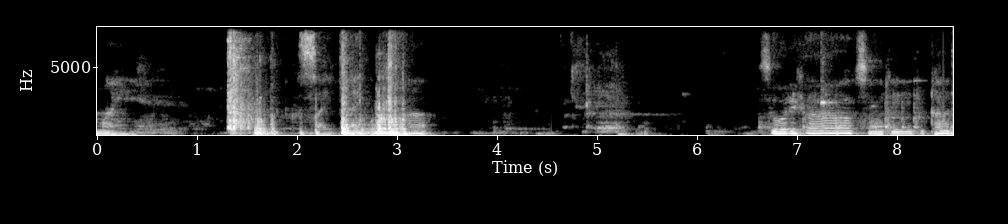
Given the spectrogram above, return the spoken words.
ใหม่ ใส่ใจคุณภาพ สวัสดีครับ สวัสดีทุกท่าน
